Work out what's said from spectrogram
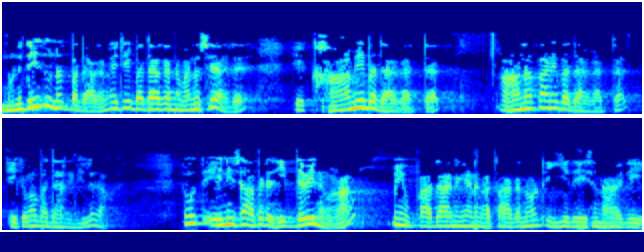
මොන දේ දුන්නත් බදා ගන්නවා. ඉතින් බදා ගන්න මනුස්සයාට ඒ කාමේ බදාගත්තත් ආනාපානේ බදාගත්තත් ඒකම බදාගෙන ඉන්න තමයි. නමුත් ඒ නිසා අපිට සිද්ධ වෙනවා මේ උපාදාන ගැන කතා කරනකොට ඊයේ දේශනාවේදී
